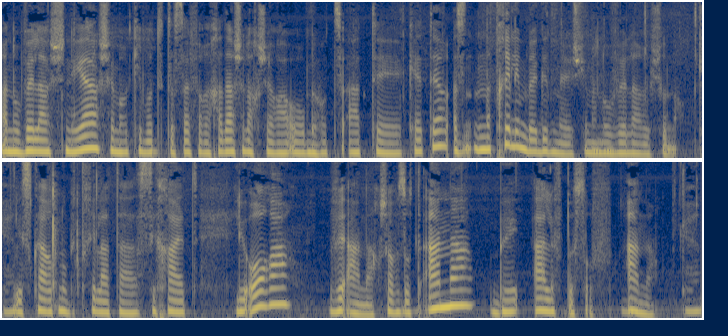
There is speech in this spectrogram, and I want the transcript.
הנובלה השנייה שמרכיבות את הספר החדש שלך שראה אור בהוצאת uh, כתר. אז נתחיל עם בגד מאש, עם הנובלה הראשונה. כן. הזכרנו בתחילת השיחה את ליאורה ואנה. עכשיו זאת אנה באלף בסוף. אנה. כן.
